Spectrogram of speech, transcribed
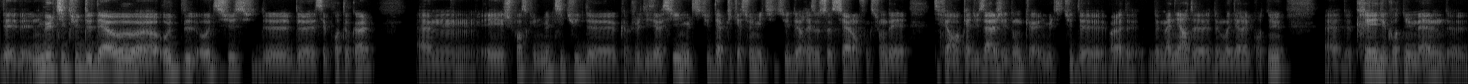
une multitude de DAO au-dessus de, de, ces protocoles euh, et je pense qu'une multitude, comme je le disais aussi, une multitude d'applications, une multitude de réseaux sociaux en fonction des différents cas d'usage et donc euh, une multitude de, voilà, de, manières de, modérer le contenu, euh, de créer du contenu même, de,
